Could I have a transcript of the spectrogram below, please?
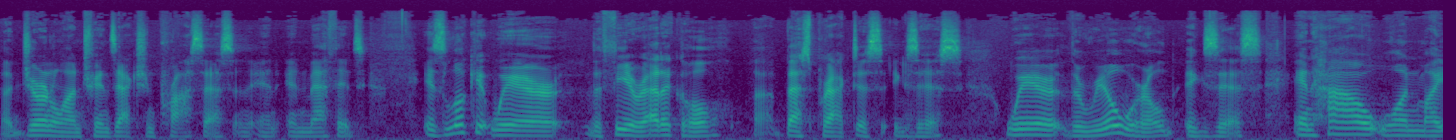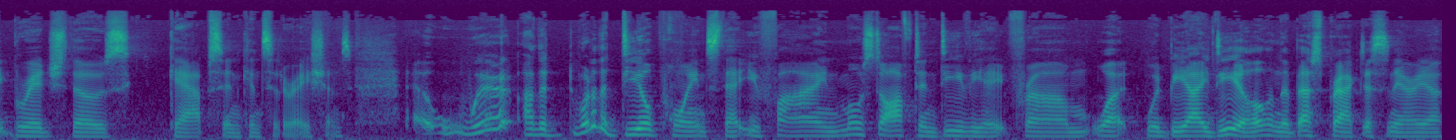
a journal on transaction process and, and, and methods is look at where the theoretical uh, best practice exists, where the real world exists, and how one might bridge those gaps and considerations. Uh, where are the what are the deal points that you find most often deviate from what would be ideal in the best practice scenario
